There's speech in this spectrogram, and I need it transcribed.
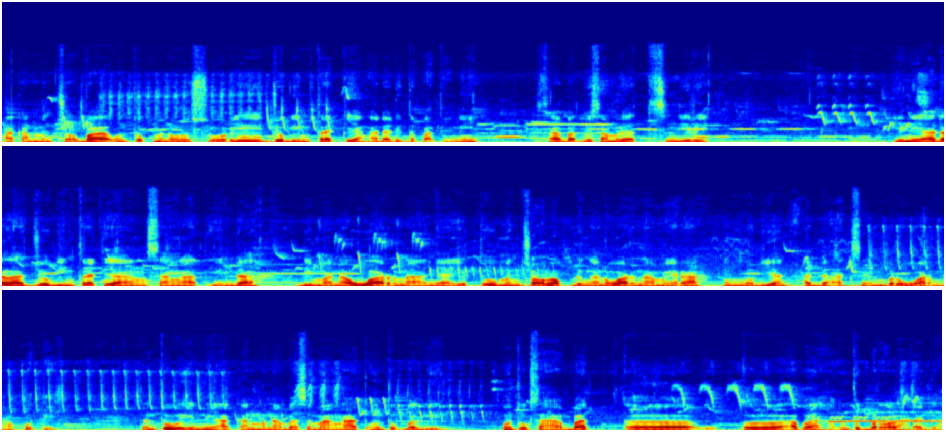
akan mencoba untuk menelusuri jogging track yang ada di tempat ini. Sahabat bisa melihat sendiri ini adalah jogging track yang sangat indah di mana warnanya itu mencolok dengan warna merah kemudian ada aksen berwarna putih. Tentu ini akan menambah semangat untuk bagi untuk sahabat uh, uh, apa untuk berolahraga.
